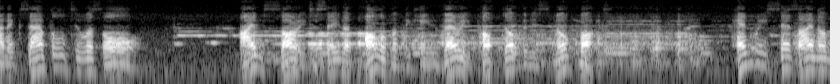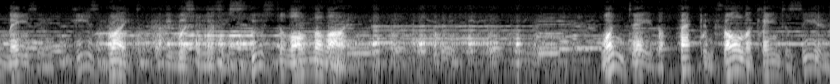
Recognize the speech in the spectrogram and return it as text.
an example to us all. I'm sorry to say that Oliver became very puffed up in his smoke box. Henry says I'm amazing. He's right, he whistled as he swooshed along the line. One day the Fat Controller came to see him.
